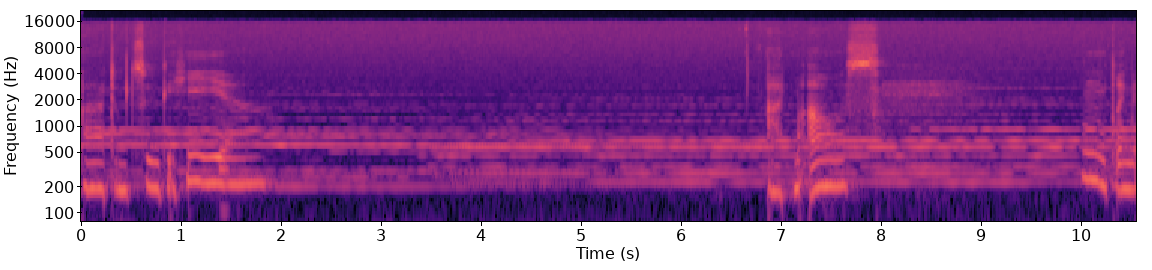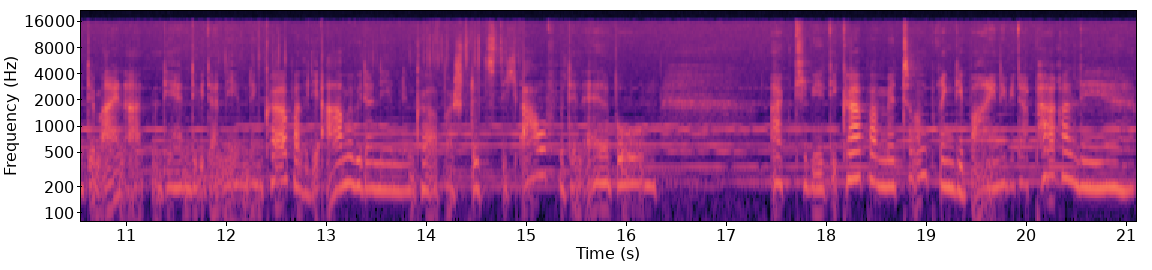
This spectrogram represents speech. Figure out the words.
Atemzüge hier. Atme aus. Und bring mit dem Einatmen die Hände wieder neben den Körper, also die Arme wieder neben den Körper. Stütz dich auf mit den Ellbogen. Aktiviere die Körpermitte und bring die Beine wieder parallel.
